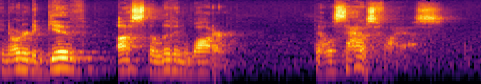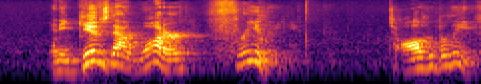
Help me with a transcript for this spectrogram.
in order to give us the living water that will satisfy us. And he gives that water freely to all who believe.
